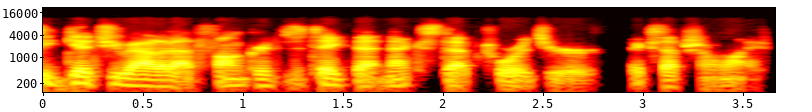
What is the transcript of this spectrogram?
to get you out of that funk or to take that next step towards your exceptional life.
